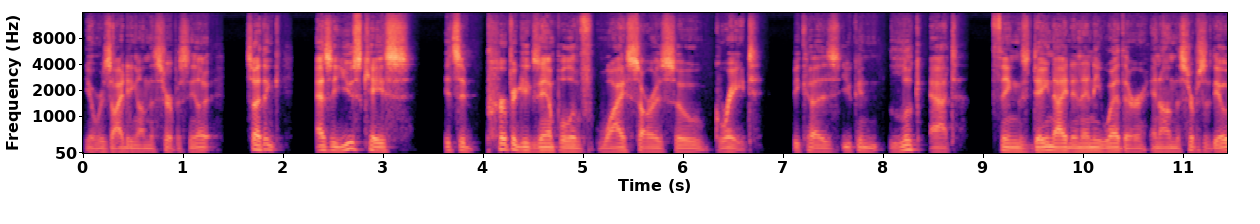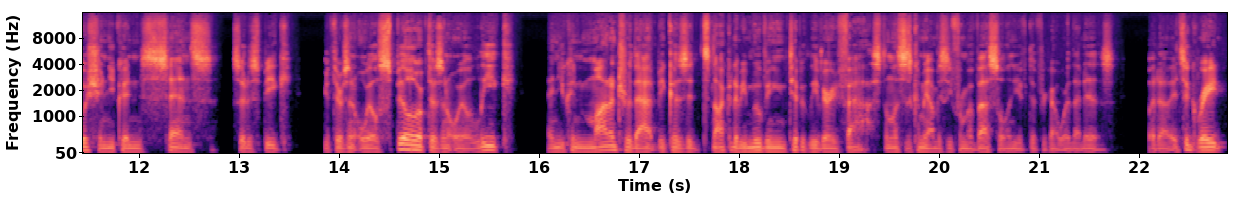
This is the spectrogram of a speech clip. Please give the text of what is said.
you know residing on the surface. So I think as a use case, it's a perfect example of why SAR is so great because you can look at things day, night, in any weather, and on the surface of the ocean, you can sense, so to speak, if there's an oil spill or if there's an oil leak, and you can monitor that because it's not going to be moving typically very fast unless it's coming obviously from a vessel, and you have to figure out where that is. But uh, it's a great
